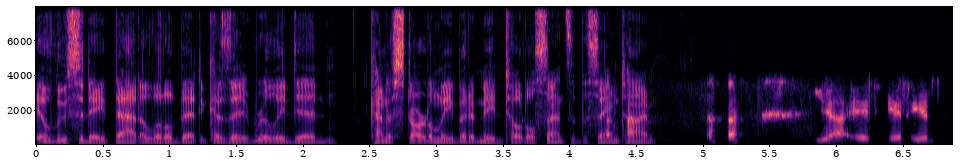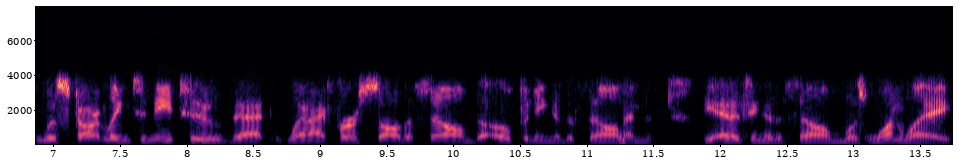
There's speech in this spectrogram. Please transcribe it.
elucidate that a little bit because it really did kind of startle me, but it made total sense at the same time. yeah, it, it, it was startling to me too that when I first saw the film, the opening of the film and the editing of the film was one way.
